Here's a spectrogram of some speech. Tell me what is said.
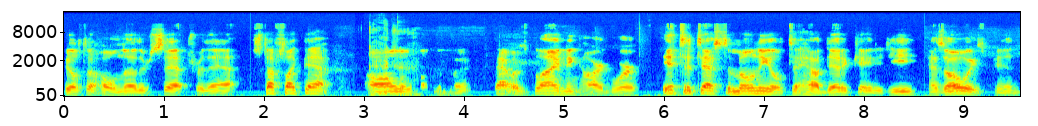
Built a whole nother set for that. Stuff like that, all Gotcha. along the way. That was blinding hard work. It's a testimonial to how dedicated he has always been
